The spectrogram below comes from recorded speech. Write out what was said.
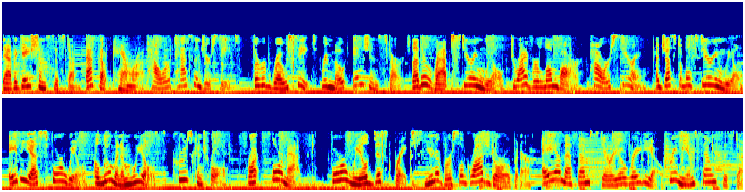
navigation system, backup camera, power passenger seat, third row seat, remote engine start, leather wrapped steering wheel, driver lumbar, power steering, adjustable steering wheel, ABS four wheel, aluminum wheels, cruise control, front floor mats, four-wheel disc brakes, universal garage door opener, AM FM stereo radio, premium sound system.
